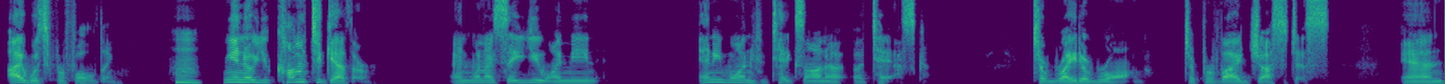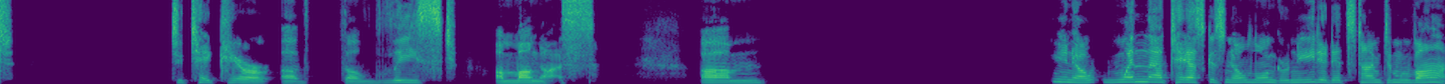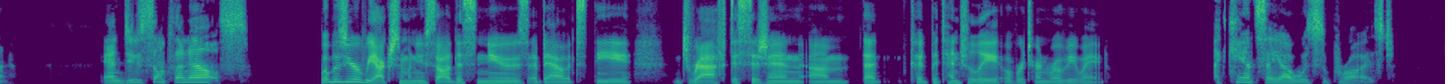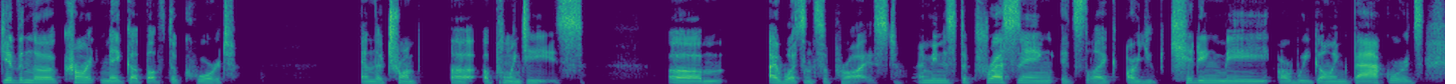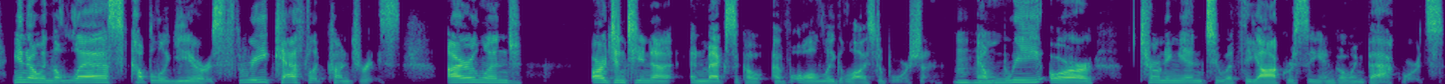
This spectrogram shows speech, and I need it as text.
I was for folding. Hmm. You know, you come together. And when I say you, I mean anyone who takes on a, a task to right a wrong, to provide justice, and to take care of the least among us. Um, you know, when that task is no longer needed, it's time to move on and do something else. What was your reaction when you saw this news about the draft decision um, that could potentially overturn Roe v. Wade? I can't say I was surprised, given the current makeup of the court and the Trump uh, appointees. Um, I wasn't surprised. I mean, it's depressing. It's like, are you kidding me? Are we going backwards? You know, in the last couple of years, three Catholic countries, Ireland, Argentina, and Mexico, have all legalized abortion. Mm-hmm. And we are turning into a theocracy and going backwards.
